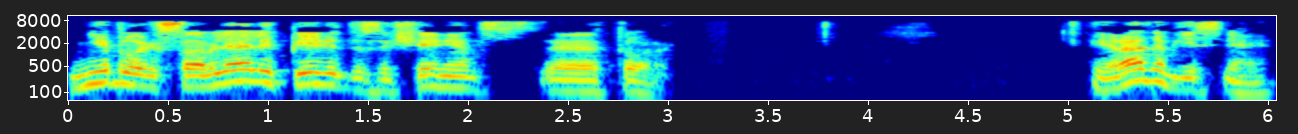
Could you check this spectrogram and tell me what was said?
не благословляли перед изучением э, Торы. Иран объясняет,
